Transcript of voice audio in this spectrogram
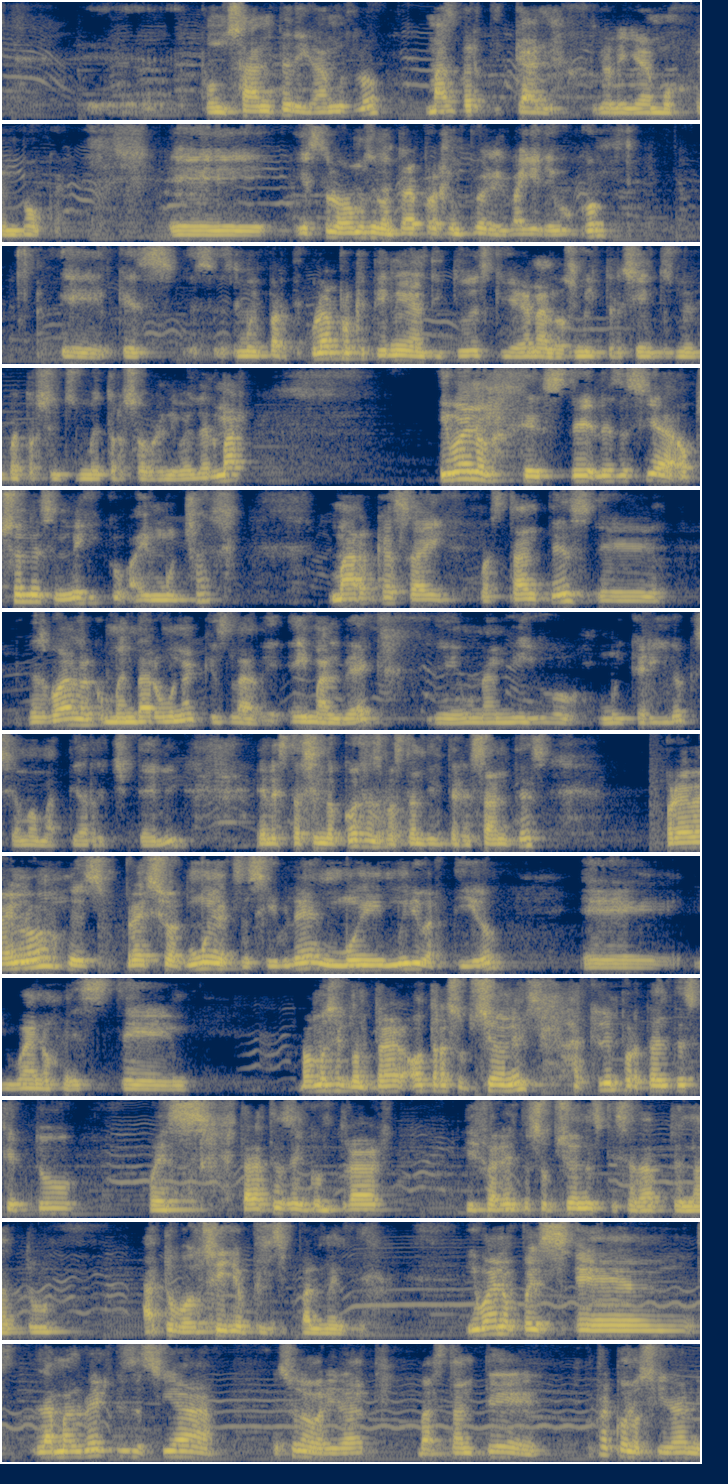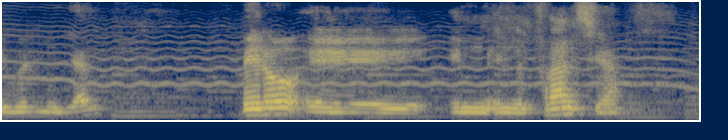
eh, punzante, digámoslo, más vertical, yo le llamo en boca. Eh, esto lo vamos a encontrar, por ejemplo, en el Valle de Uco, eh, que es, es, muy particular porque tiene altitudes que llegan a los 1300, 1400 metros sobre el nivel del mar. Y bueno, este, les decía, opciones en México hay muchas, marcas hay bastantes. Eh, les voy a recomendar una que es la de Malbec, de un amigo muy querido que se llama Matías Richitelli. Él está haciendo cosas bastante interesantes. Pruébenlo, es precio muy accesible, muy, muy divertido. Eh, y bueno, este, vamos a encontrar otras opciones. Aquí lo importante es que tú, pues, trates de encontrar diferentes opciones que se adapten a tu, a tu bolsillo principalmente. Y bueno, pues eh, la Malbec, les decía, es una variedad bastante reconocida a nivel mundial, pero eh, en, Francia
